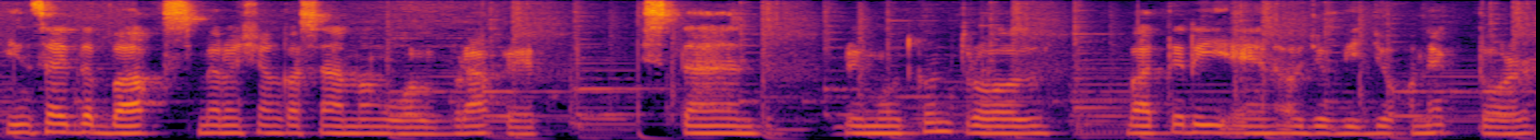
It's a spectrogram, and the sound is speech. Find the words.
Inside the box, meron siyang kasamang wall bracket, stand, remote control, battery and audio-video connector,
